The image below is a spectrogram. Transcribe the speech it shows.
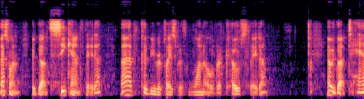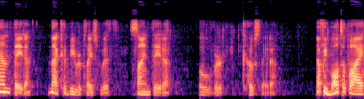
Next one, we've got secant theta. That could be replaced with 1 over cos theta. Now we've got tan theta, and that could be replaced with sine theta over cos theta. Now if we multiply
